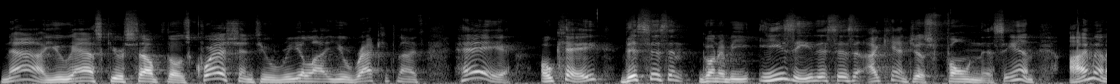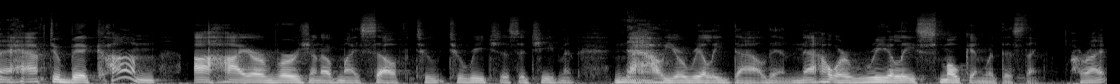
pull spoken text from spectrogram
Now you ask yourself those questions, you realize, you recognize, hey, okay, this isn't going to be easy. This isn't, I can't just phone this in. I'm going to have to become a higher version of myself to, to reach this achievement. Now you're really dialed in. Now we're really smoking with this thing. All right?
